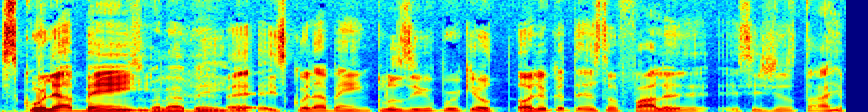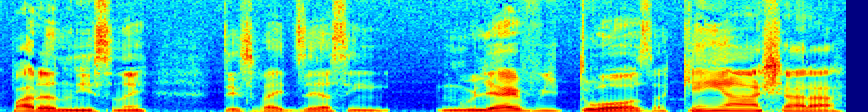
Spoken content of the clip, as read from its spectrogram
Escolha bem. escolha bem. É, escolha bem. Inclusive porque, eu- olha o que o texto fala. Esses dias eu tava reparando nisso, né? O texto vai dizer assim: mulher virtuosa, quem a achará?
